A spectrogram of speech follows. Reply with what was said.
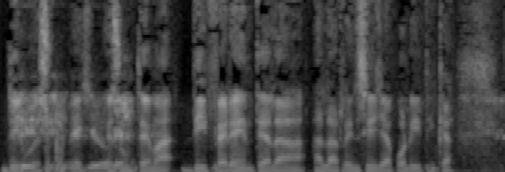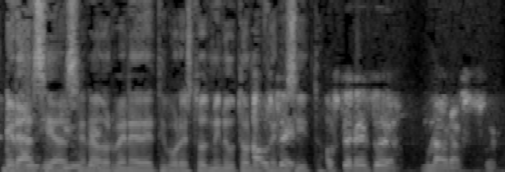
Digo, Sí, es, un tema diferente a la, a la rencilla política. Gracias, senador Benedetti, por estos minutos. a Lo usted, felicito. a usted, Néstor, un abrazo. suerte.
